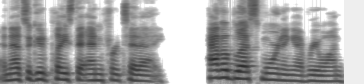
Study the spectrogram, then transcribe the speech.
And that's a good place to end for today. Have a blessed morning, everyone.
